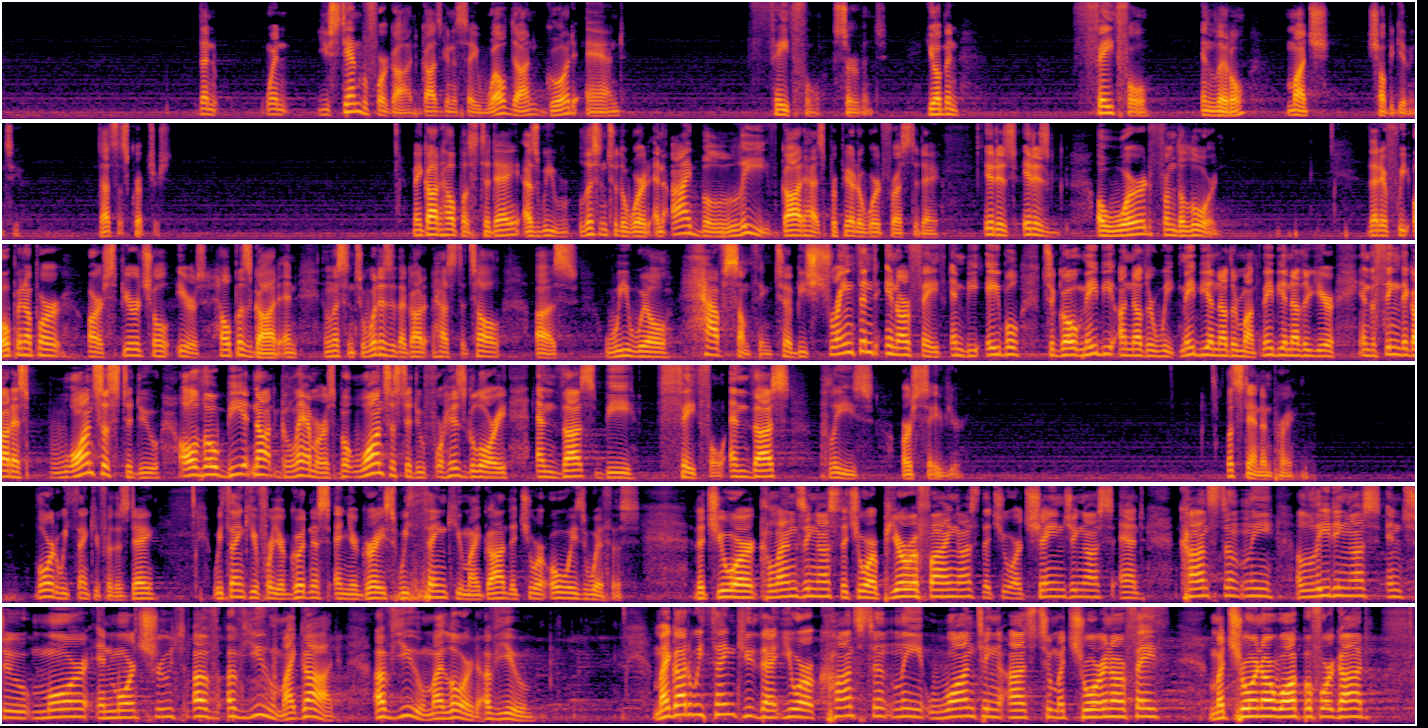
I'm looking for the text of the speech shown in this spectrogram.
then when you stand before God, God's gonna say, Well done, good and faithful servant. You have been faithful in little, much shall be given to you. That's the scriptures. May God help us today as we listen to the word. And I believe God has prepared a word for us today. It is, it is a word from the Lord that if we open up our, our spiritual ears, help us, God, and, and listen to what is it that God has to tell us we will have something to be strengthened in our faith and be able to go maybe another week, maybe another month, maybe another year in the thing that God has wants us to do, although be it not glamorous, but wants us to do for his glory and thus be faithful and thus please our Savior. Let's stand and pray. Lord, we thank you for this day. We thank you for your goodness and your grace. We thank you, my God, that you are always with us that you are cleansing us, that you are purifying us, that you are changing us, and constantly leading us into more and more truth of, of you, my God. of you, my Lord, of you. My God, we thank you that you are constantly wanting us to mature in our faith, mature in our walk before God.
